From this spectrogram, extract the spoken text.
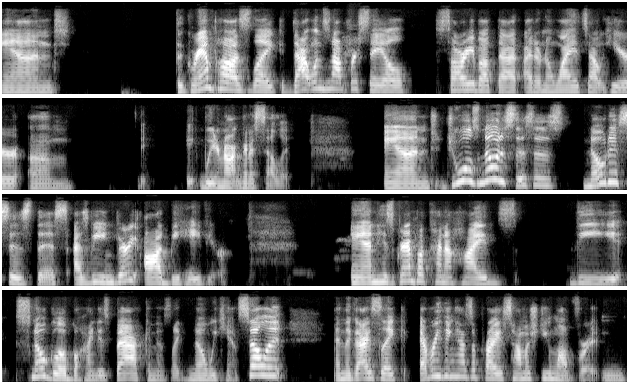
and the grandpa's like that one's not for sale. Sorry about that. I don't know why it's out here. Um we're not going to sell it. And jules notices this is notices this as being very odd behavior. And his grandpa kind of hides the snow globe behind his back and is like no we can't sell it. And the guy's like everything has a price. How much do you want for it? And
